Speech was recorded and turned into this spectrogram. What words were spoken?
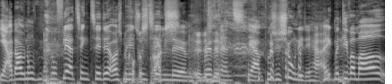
Ja, og der er jo nogle, nogle flere ting til det, også med hensyn til øh, Revenants ja, position i det her. Ikke? Men de var meget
